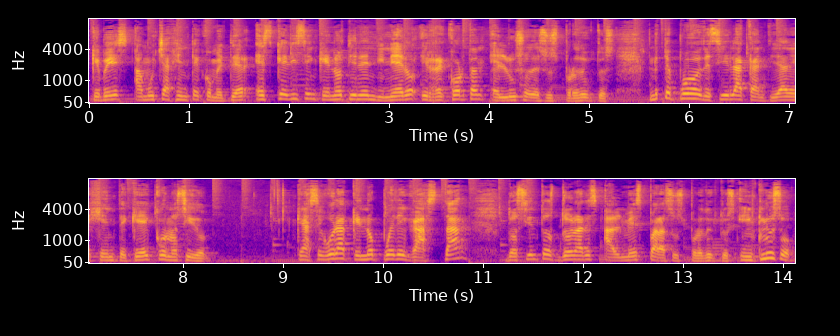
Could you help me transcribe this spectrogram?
que ves a mucha gente cometer es que dicen que no tienen dinero y recortan el uso de sus productos. No te puedo decir la cantidad de gente que he conocido asegura que no puede gastar 200 dólares al mes para sus productos, incluso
